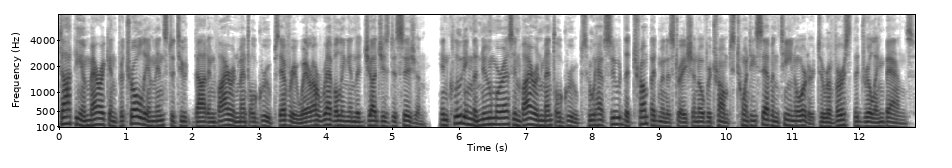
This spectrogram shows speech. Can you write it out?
The American Petroleum Institute. Environmental groups everywhere are reveling in the judge's decision, including the numerous environmental groups who have sued the Trump administration over Trump's 2017 order to reverse the drilling bans.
